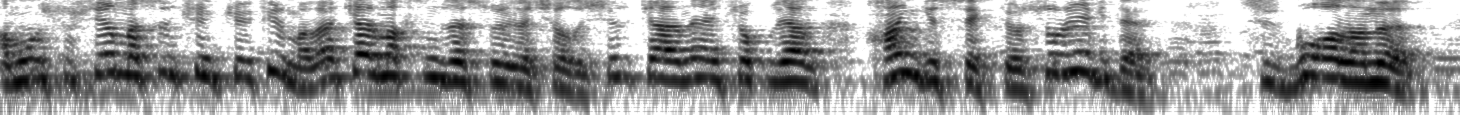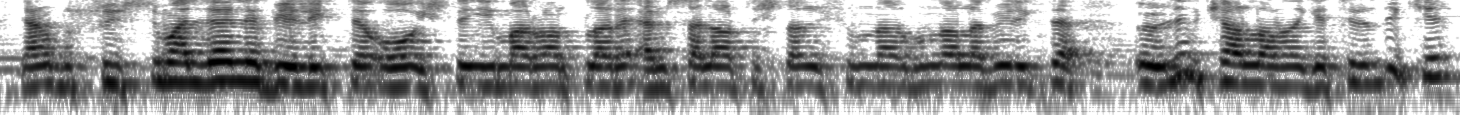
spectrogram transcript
ama onu suçlayamazsın çünkü firmalar kar maksimizasyonuyla çalışır. Karını en çoklayan hangi sektör oraya gider. Siz bu alanı yani bu suistimallerle birlikte o işte imar rantları, emsal artışları, şunlar bunlarla birlikte öyle bir karlı alana getirildi ki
